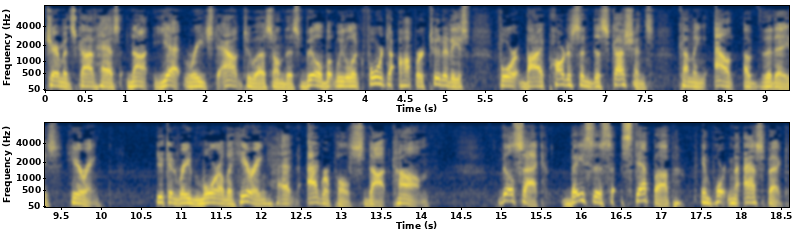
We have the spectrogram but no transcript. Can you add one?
Chairman Scott has not yet reached out to us on this bill, but we look forward to opportunities for bipartisan discussions coming out of the day's hearing. You can read more of the hearing at agripulse.com. Vilsack, basis step up, important aspect.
